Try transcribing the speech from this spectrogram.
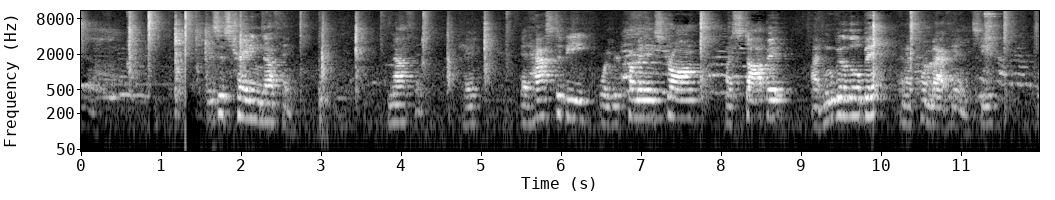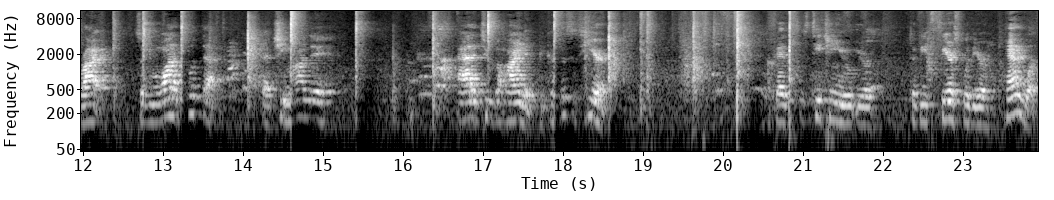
yeah. This is training nothing. Nothing. Okay? It has to be where you're coming in strong. I stop it. I move it a little bit, and I come back in. See? Right. So you want to put that that Cimande attitude behind it because this is here. Okay, this is teaching you your to be fierce with your handwork.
